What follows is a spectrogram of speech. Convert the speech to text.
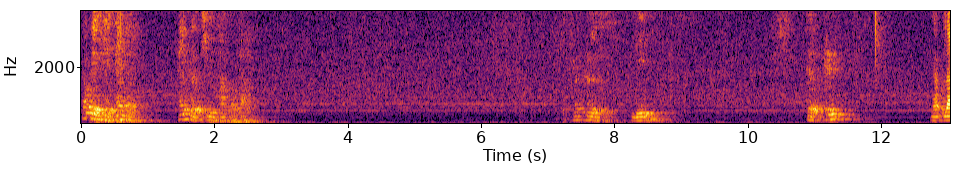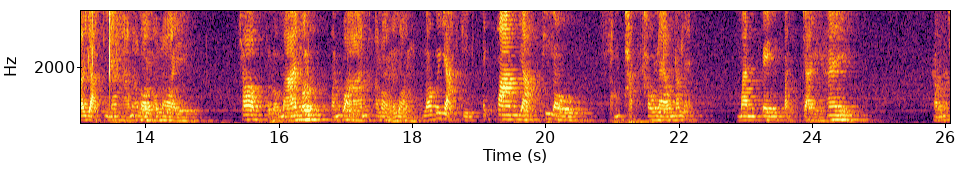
ก็เป็นเหตุให้อะไรให้เกิดชิวหาประสาทก็คือลิ้นเกิดขึ้นนะเราอยากกินอาหารอร่อยอร่อยชอบผลไม้รสหวานหวานอร่อยอร่อยเราก็อยากกินไอ้ความอยากที่เรา สัมผัสเขาแล้วนั่นแหละ มันเป็นปัจจัยให้กรรมช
